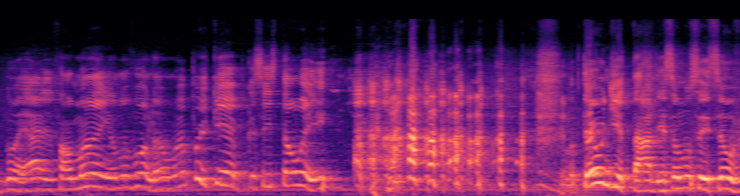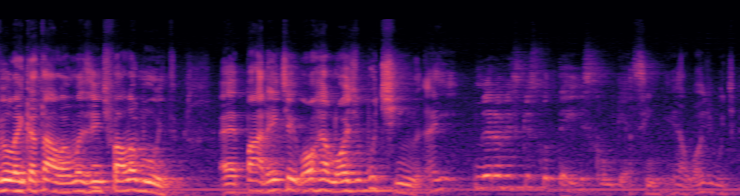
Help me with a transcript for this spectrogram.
Goiás e fala, mãe, eu não vou não. Mas por quê? Porque vocês estão aí. Tem um ditado, esse eu não sei se você ouviu lá em catalão, mas a gente fala muito. É, parente é igual relógio de botina. Aí, primeira vez que eu escutei isso, como que é assim? Relógio de botina.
